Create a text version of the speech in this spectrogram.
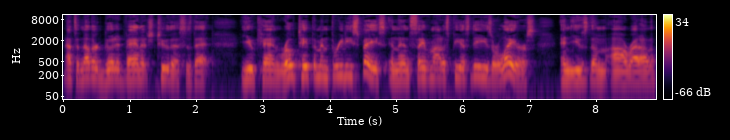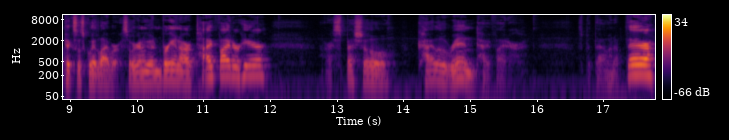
That's another good advantage to this is that you can rotate them in 3D space and then save them out as PSDs or layers and use them uh, right out of the Pixel Squid library. So we're going to go ahead and bring in our TIE Fighter here, our special Kylo Ren TIE Fighter. Let's put that one up there.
